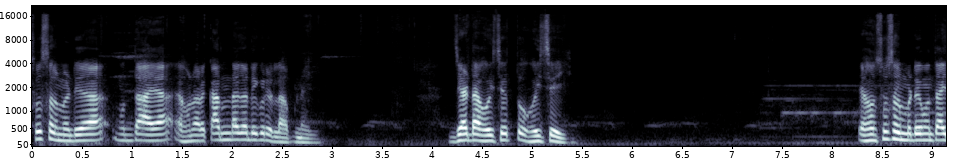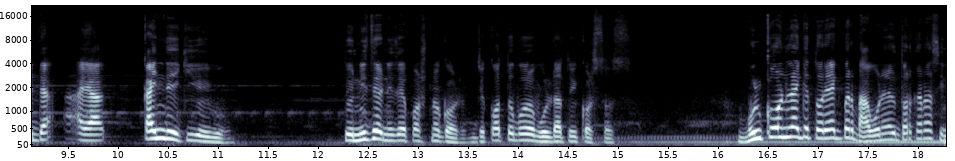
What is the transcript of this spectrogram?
সোশ্যাল মিডিয়ার মধ্যে আয়া এখন আর কান্দাকাটি করে লাভ নাই। যেটা হয়েছে তো হয়েছেই এখন সোশ্যাল মিডিয়ার মধ্যে আইদা আয়া কাইন দিয়ে কী হইব? তুই নিজে নিজে প্রশ্ন কর যে কত বড় ভুলটা তুই করছস। ভুল করার আগে তোর একবার ভাবনের দরকার আছে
